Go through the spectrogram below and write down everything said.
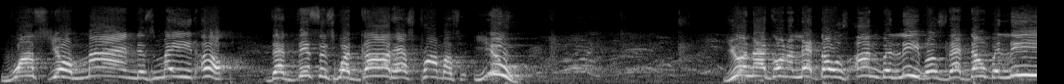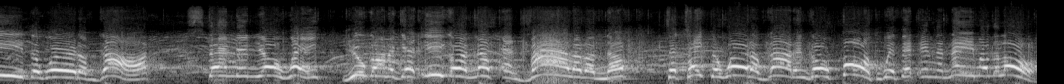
Once your mind is made up that this is what God has promised you. You're not going to let those unbelievers that don't believe the word of God stand in your way. You're going to get eager enough and violent enough to take the word of God and go forth with it in the name of the Lord.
